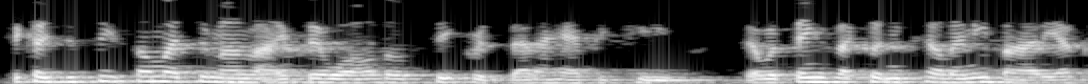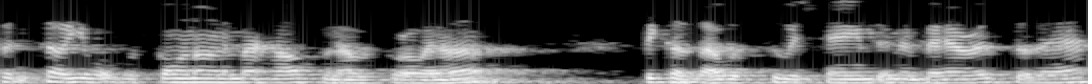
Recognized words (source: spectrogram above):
Because you see, so much in my life, there were all those secrets that I had to keep. There were things I couldn't tell anybody. I couldn't tell you what was going on in my house when I was growing up because I was too ashamed and embarrassed of that.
